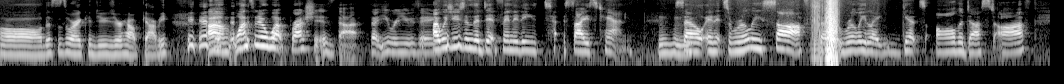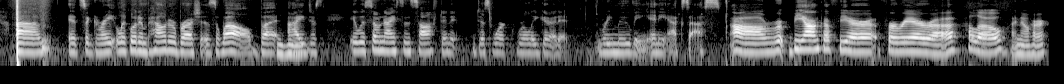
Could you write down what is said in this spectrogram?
Oh, this is where I could use your help, Gabby. Um, wants to know what brush is that that you were using? I was using the Dipfinity t- size 10. Mm-hmm. So, and it's really soft, so it really like gets all the dust off. Um, it's a great liquid and powder brush as well, but Mm-hmm. I just, it was so nice and soft and it just worked really good at removing any excess. Uh, Bianca Fiera, Ferreira, hello, I know her,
